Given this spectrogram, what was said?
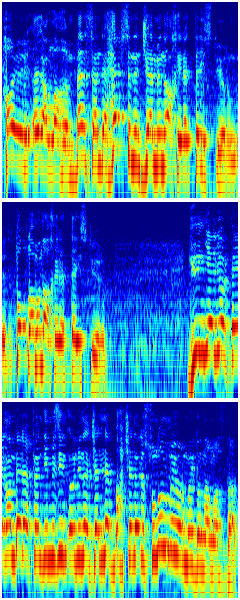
hayır ey Allah'ım ben sende hepsinin cemini ahirette istiyorum dedi. Toplamını ahirette istiyorum. Gün geliyor Peygamber Efendimizin önüne cennet bahçeleri sunulmuyor muydu namazda?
